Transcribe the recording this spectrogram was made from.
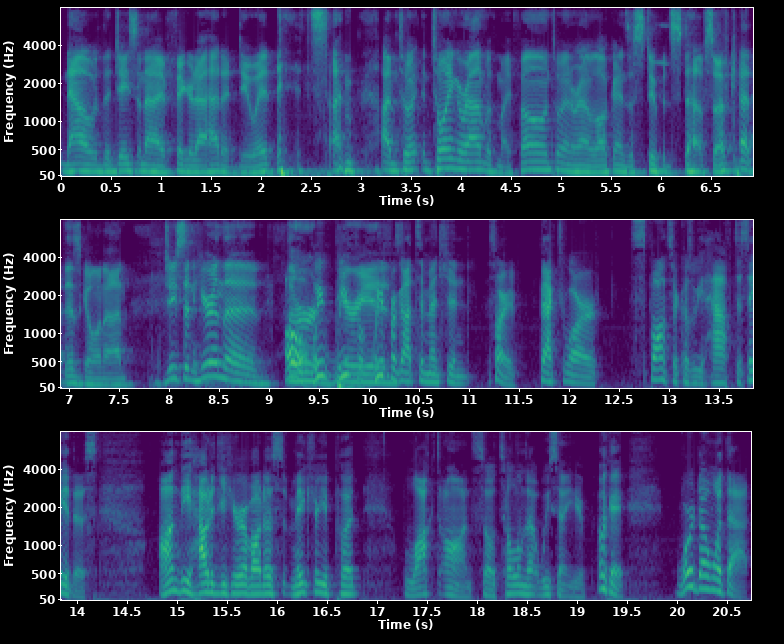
now that Jason and I have figured out how to do it, it's I'm I'm toy, toying around with my phone, toying around with all kinds of stupid stuff. So I've got this going on. Jason, here in the Oh, third we we, for- we forgot to mention. Sorry, back to our sponsor because we have to say this on the "How did you hear about us?" Make sure you put "locked on." So tell them that we sent you. Okay, we're done with that.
